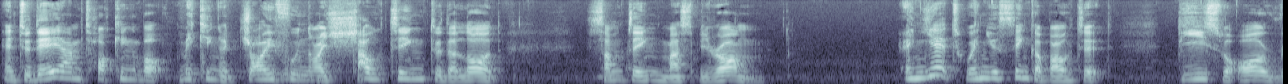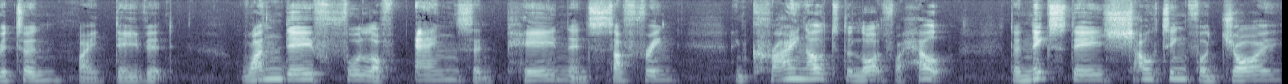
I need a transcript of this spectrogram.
And today I'm talking about making a joyful noise, shouting to the Lord. Something must be wrong. And yet, when you think about it, these were all written by David. One day full of angst and pain and suffering, and crying out to the Lord for help. The next day shouting for joy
